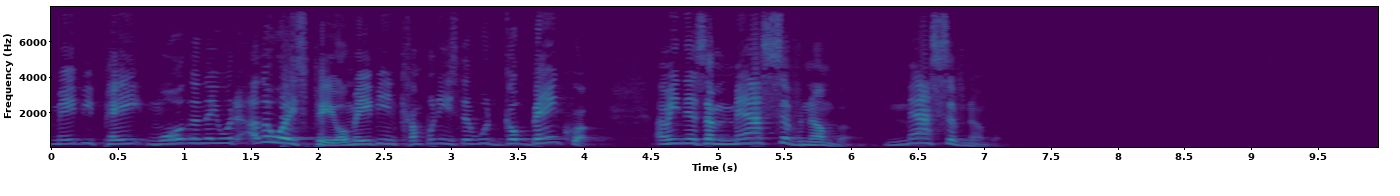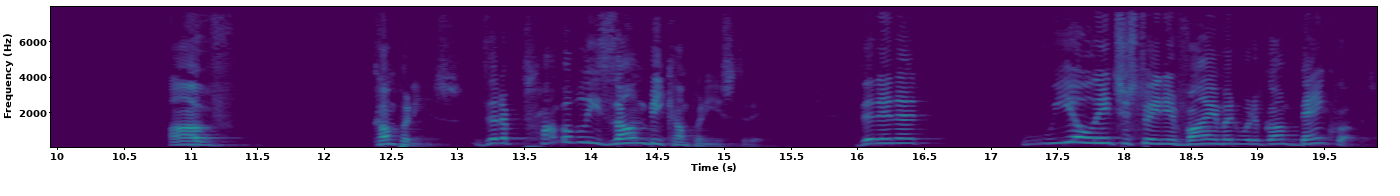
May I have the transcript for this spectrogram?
maybe pay more than they would otherwise pay, or maybe in companies that would go bankrupt. I mean, there's a massive number, massive number of companies that are probably zombie companies today, that in a real interest rate environment would have gone bankrupt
